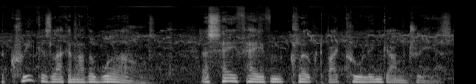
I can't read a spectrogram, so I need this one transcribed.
The creek is like another world, a safe haven cloaked by cooling gum trees.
